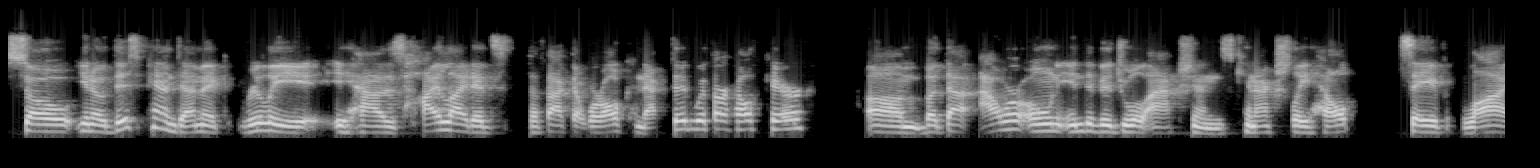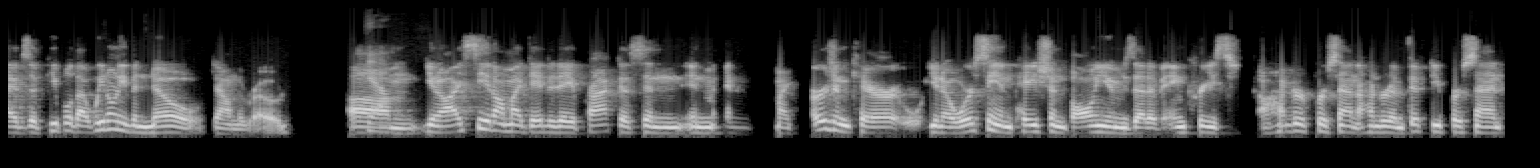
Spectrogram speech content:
So, you know, this pandemic really has highlighted the fact that we're all connected with our healthcare, um, but that our own individual actions can actually help save lives of people that we don't even know down the road. Um, yeah. You know, I see it on my day to day practice in, in, in my urgent care. You know, we're seeing patient volumes that have increased 100%, 150%.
